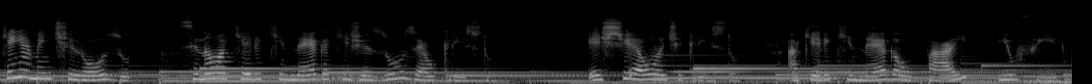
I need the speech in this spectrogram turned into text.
Quem é mentiroso, senão aquele que nega que Jesus é o Cristo? Este é o Anticristo, aquele que nega o Pai e o Filho.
